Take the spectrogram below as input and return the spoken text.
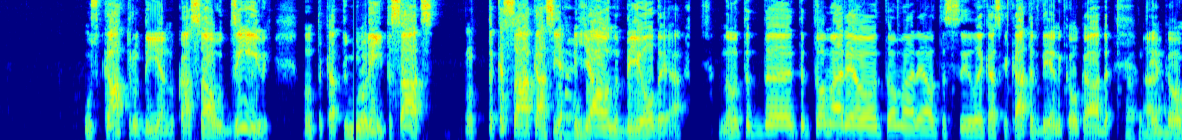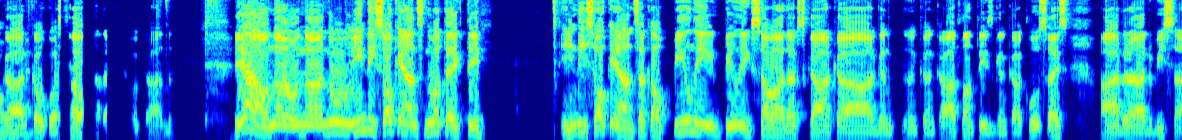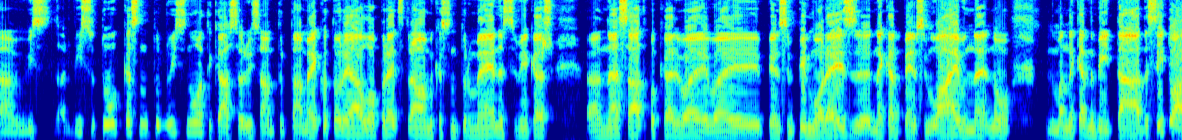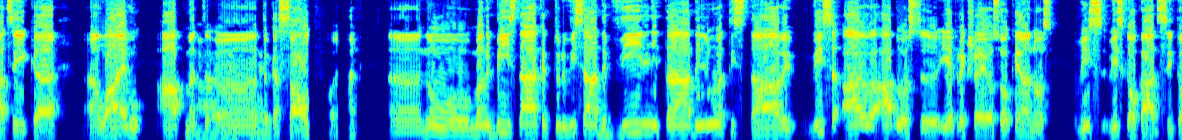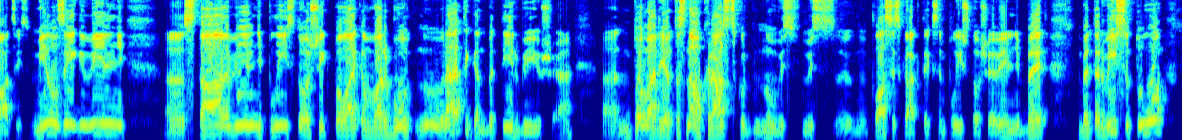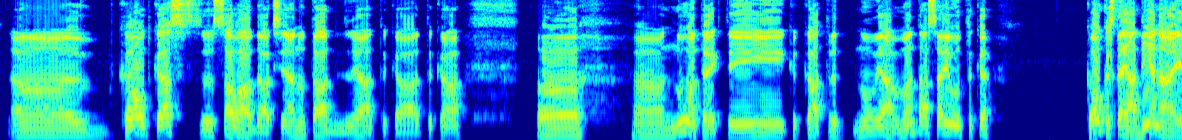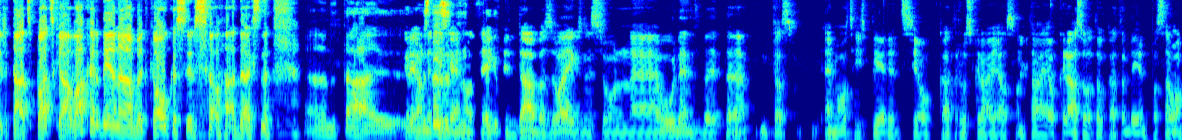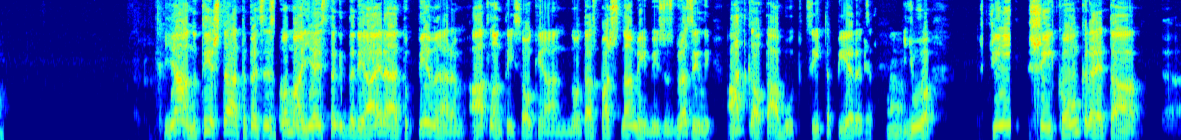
uz katru dienu, kā savu dzīvi, nu, tā kā tu no rīta sāc, nu, tā kā sākās ja, jauna bilde, jā nu, tad, eh, tad tomēr, jau, tomēr jau tas liekas, ka katra diena kaut kāda, diena kaut, kāda kaut ko savādāk. Jā, un, un nu, Indijas okeāns noteikti Indijas okeāns atkal pilnīgi, pilnīgi savādāks kā, kā, gan, gan kā Atlantijas, gan kā klusais, ar, ar, visā, vis, ar visu to, kas nu, tur viss notikās, ar visām tām ekvatoriālo pretstraumi, kas nu, tur mēnesi vienkārši uh, nes atpakaļ, vai, vai piemēram, pirmo reizi nekad, piemēram, laivu, ne, nu, man nekad nebija tāda situācija, ka uh, laivu apmet ah, jā, jā, uh, tā kā salto. Ja? Uh, nu, man ir bijis tā, ka tur ir visādi viļņi, tādi ļoti stāvi. Visa, abos iepriekšējos okeānos vis, vis kaut kādas situācijas. Milzīgi viļņi, uh, stāvi viļņi, plīstoši ik pa laikam var būt, nu, reti gan, bet ir bijuši. Ja? Uh, nu, tomēr jau tas nav krasts, kur nu, visklasiskāk, vis, teiksim, plīstošie viļņi, bet, bet ar visu to uh, Uh, kaut kas savādāks, ja nu tāda, jā, tā kā, tā kā uh, uh, noteikti, ka katra, nu jā, man tā sajūta, ka kaut kas tajā dienā ir tāds pats kā vakardienā, bet kaut kas ir savādāks. Nu, nu tā ir jau ne tikai noteikti tagad... daba, zvaigznes un uh, ūdens, bet uh, tas emocijas pieredzes jau katra uzkrājās un tā jau krāso to katru dienu pa savam. Mm. Jā, nu tieši tā, tāpēc es domāju, ja es tagad arī airētu, piemēram, Atlantijas okeānu no tās pašas Namībijas uz Brazīliju, atkal tā būtu cita pieredze. Jo šī, šī konkrētā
